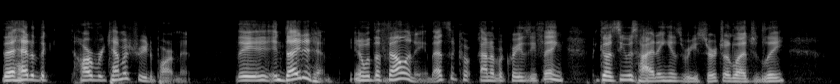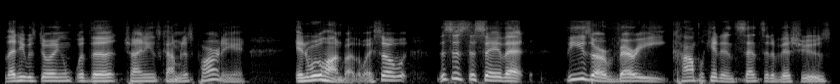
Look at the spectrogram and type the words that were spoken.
the head of the Harvard chemistry department they indicted him, you know, with a felony. That's a kind of a crazy thing because he was hiding his research allegedly that he was doing with the Chinese Communist Party in Wuhan, by the way. So this is to say that these are very complicated and sensitive issues,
